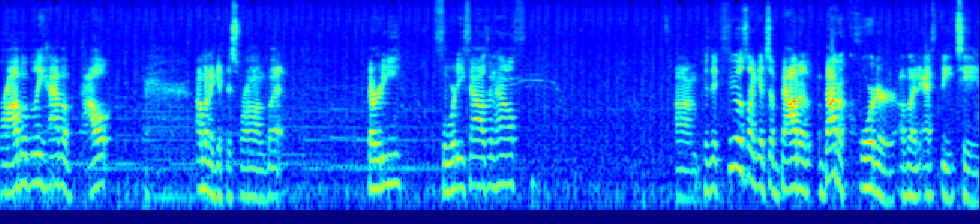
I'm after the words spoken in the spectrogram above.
probably have about... I'm going to get this wrong, but 30, 40,000 health because um, it feels like it's about a about a quarter of an FBT,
